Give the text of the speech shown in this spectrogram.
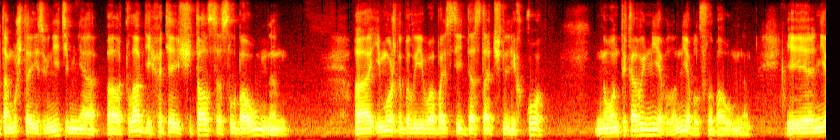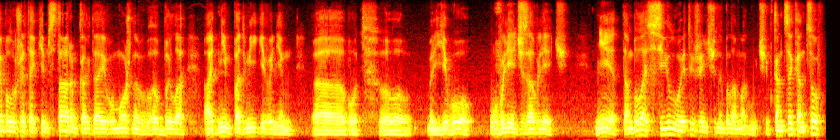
потому что, извините меня, э, Клавдий, хотя и считался слабоумным, а, и можно было его обольстить достаточно легко, но он таковым не был, он не был слабоумным. И не был уже таким старым, когда его можно было одним подмигиванием вот, э, его увлечь, завлечь. Нет, там была сила, у этой женщины была могучая. В конце концов,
